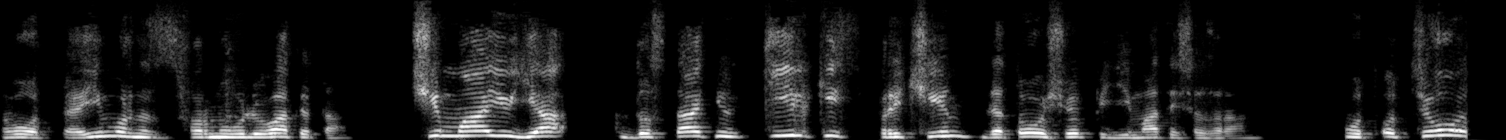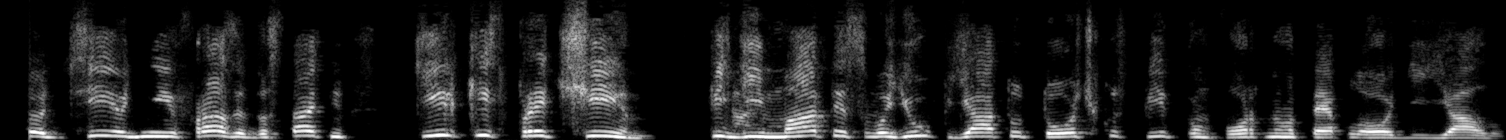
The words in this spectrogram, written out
От її можна сформулювати так: чи маю я достатню кількість причин для того, щоб підійматися зранку? От, от цього от цієї однієї фрази достатньо кількість причин. Підіймати свою п'яту точку з-під комфортного теплого одіялу,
